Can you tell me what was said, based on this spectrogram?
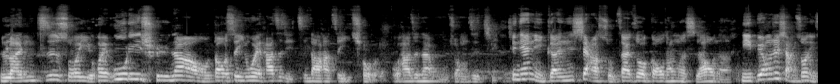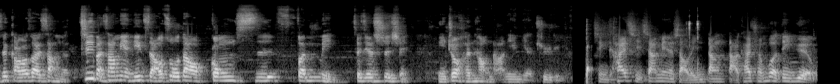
人之所以会无理取闹，都是因为他自己知道他自己错了，或他正在武装自己。今天你跟下属在做沟通的时候呢，你不用去想说你是高高在上的，基本上面你只要做到公私分明这件事情，你就很好拿捏你的距离。请开启下面的小铃铛，打开全部的订阅。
